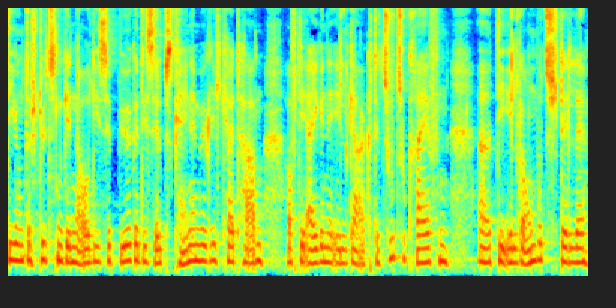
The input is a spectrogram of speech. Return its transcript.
Die unterstützen genau diese Bürger, die selbst keine Möglichkeit haben, auf die eigene ELGA-Akte zuzugreifen. Äh, die ELGA-Ombudsstelle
